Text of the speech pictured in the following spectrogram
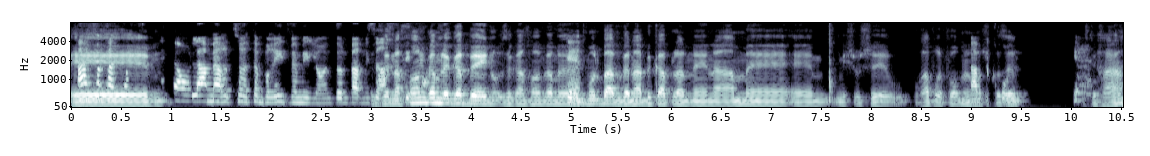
אף אחד לא מבין את העולם מארצות הברית ומלונדון במזרח זה נכון גם לגבינו, זה נכון גם אתמול בהפגנה בקפלן נאם מישהו שהוא רב רפורמי או משהו כזה. סליחה?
